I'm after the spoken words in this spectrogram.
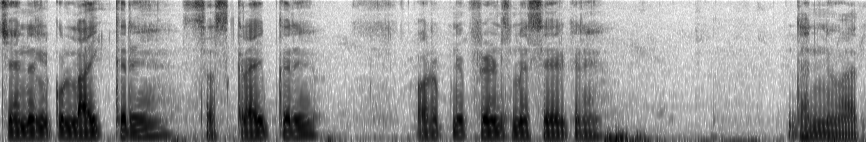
चैनल को लाइक करें, सब्सक्राइब करें और अपने फ्रेंड्स में शेयर करें। धन्यवाद।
